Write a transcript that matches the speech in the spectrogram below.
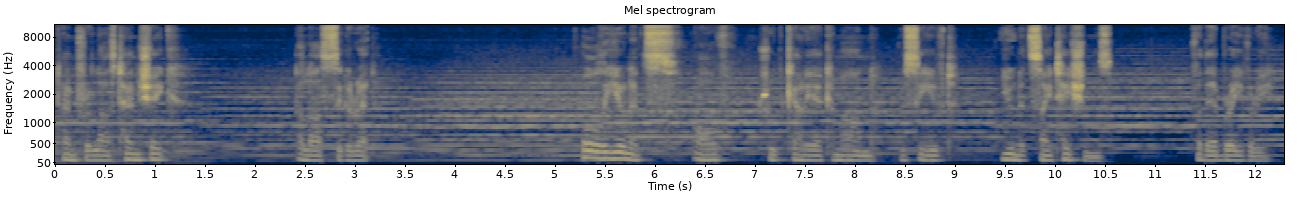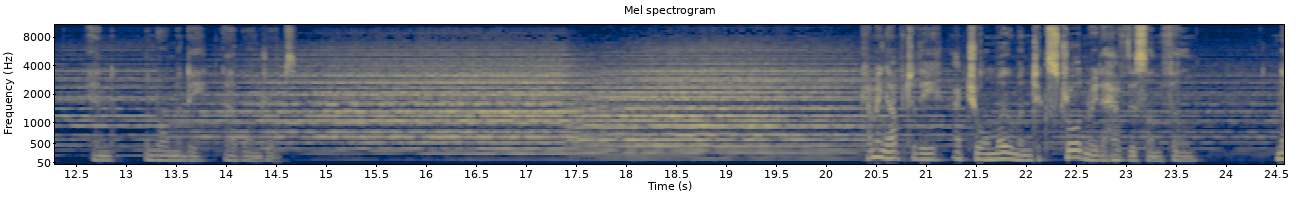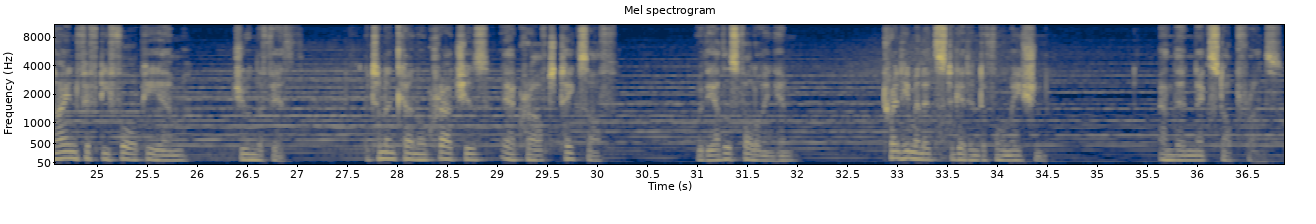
Time for a last handshake, a last cigarette. All the units of Troop Carrier Command received unit citations for their bravery in the Normandy airborne drops. Coming up to the actual moment, extraordinary to have this on film. 9.54 p.m., June the 5th. Lieutenant Colonel Crouch's aircraft takes off, with the others following him. 20 minutes to get into formation, and then next stop France.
